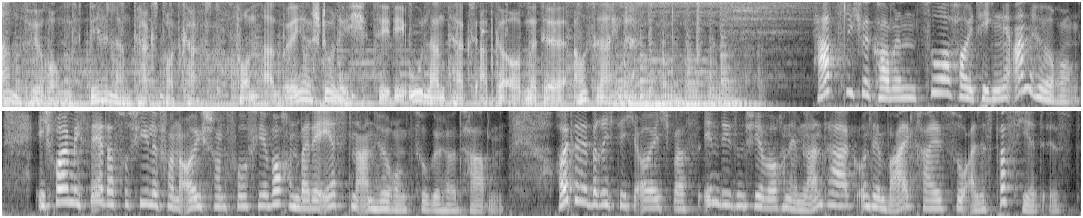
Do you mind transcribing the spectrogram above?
Anhörung, der Landtagspodcast von Andrea Stullig, CDU-Landtagsabgeordnete aus Rheine. Herzlich willkommen zur heutigen Anhörung. Ich freue mich sehr, dass so viele von euch schon vor vier Wochen bei der ersten Anhörung zugehört haben. Heute berichte ich euch, was in diesen vier Wochen im Landtag und im Wahlkreis so alles passiert ist.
